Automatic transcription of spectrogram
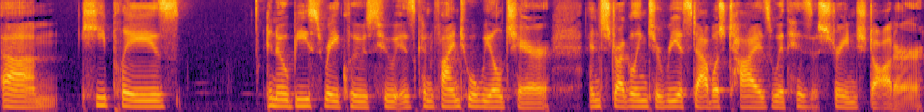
Um, he plays an obese recluse who is confined to a wheelchair and struggling to reestablish ties with his estranged daughter.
